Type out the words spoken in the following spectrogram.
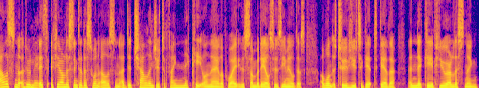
Alison, I don't if if you are listening to this one, Alison. I did challenge you to find Nikki on the Isle of Wight, who's somebody else who's emailed us. I want the two of you to get together, and Nikki, if you are listening,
